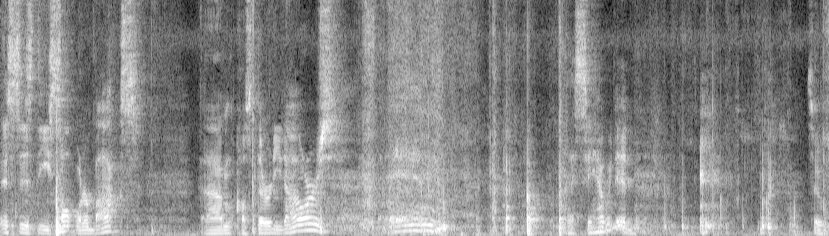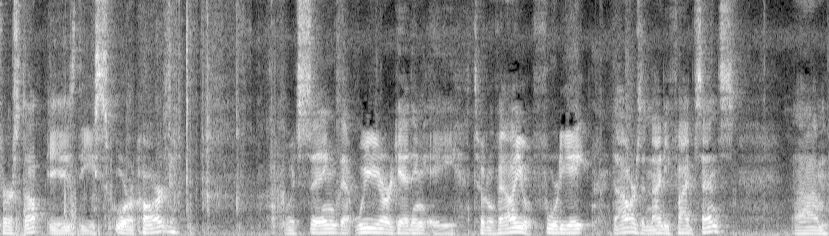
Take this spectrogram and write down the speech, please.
This is the saltwater box. Um, cost $30, and let's see how we did. So first up is the scorecard, which saying that we are getting a total value of $48.95. Um,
